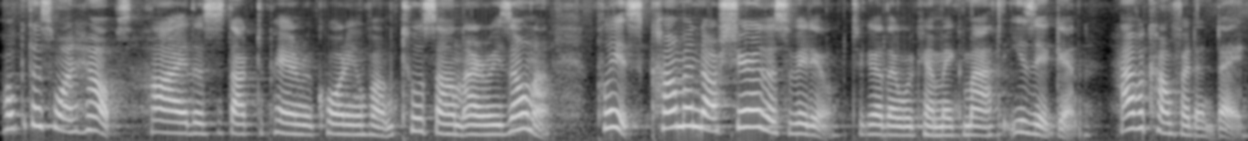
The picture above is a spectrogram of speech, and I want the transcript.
I hope this one helps. Hi, this is Dr. Pan recording from Tucson, Arizona. Please comment or share this video. Together we can make math easy again. Have a confident day.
